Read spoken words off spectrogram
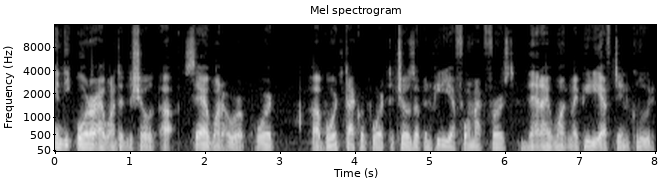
in the order I want them to show up. Say I want a report, a board stack report that shows up in PDF format first, then I want my PDF to include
